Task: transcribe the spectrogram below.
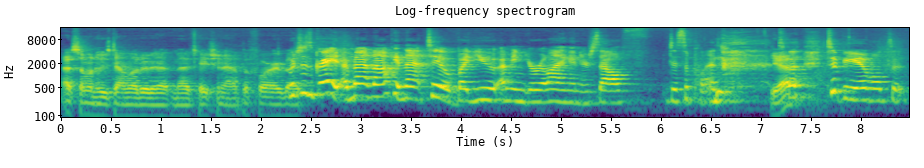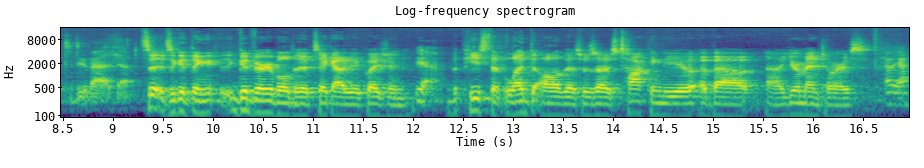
as someone who's downloaded a meditation app before. But Which is great. I'm not knocking that too, but you I mean you're relying on yourself discipline Yeah. to, to be able to, to do that. Yeah. So it's a good thing, good variable to take out of the equation. Yeah. The piece that led to all of this was I was talking to you about uh, your mentors, Oh yeah.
